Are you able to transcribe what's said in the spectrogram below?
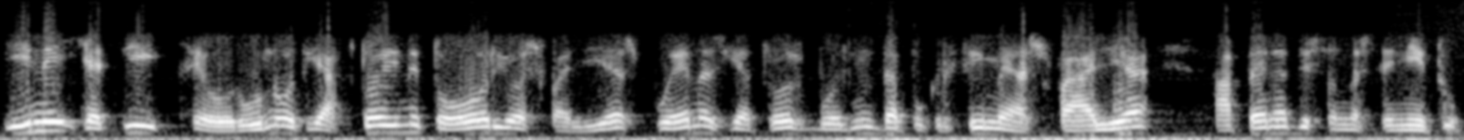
Είναι γιατί θεωρούν ότι αυτό είναι το όριο ασφαλείας που ένας γιατρός μπορεί να ανταποκριθεί με ασφάλεια απέναντι στον ασθενή του.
